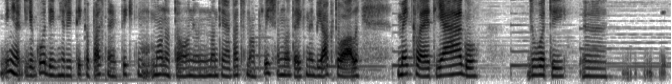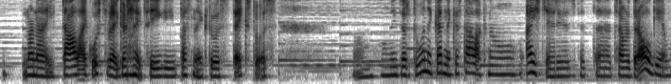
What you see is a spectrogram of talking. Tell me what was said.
Viņa, ja godīgi, viņa arī tika pasniegta tik monotoni, un man tajā vecumā pavisam noteikti nebija aktuāli meklēt jēgu ļoti manai tā laika uztverē garlaicīgi pasniegtos tekstos. Un līdz ar to nekad nekas tālāk nav aizķēries, bet uh, caur draugiem,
